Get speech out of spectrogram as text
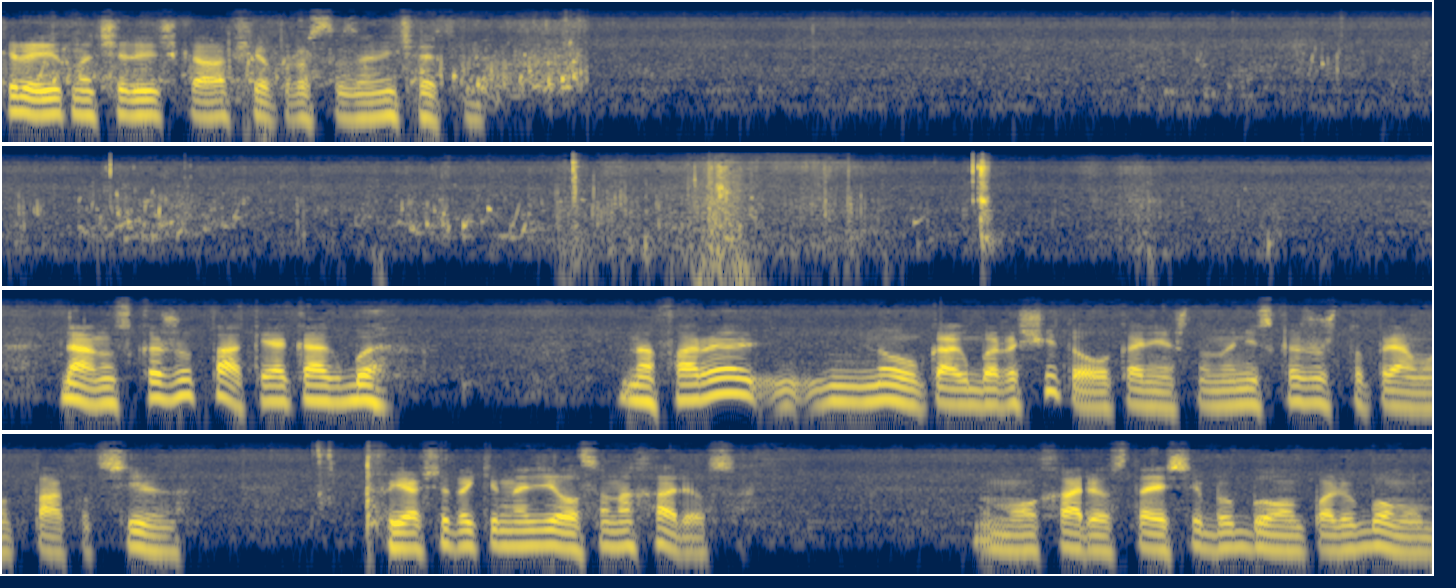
клеют на червячка. Вообще просто замечательно. Да, ну скажу так, я как бы на форель, ну, как бы рассчитывал, конечно, но не скажу, что прям вот так вот сильно. Я все-таки надеялся на Хариуса. Думал, Хариус-то, если бы был, он по-любому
